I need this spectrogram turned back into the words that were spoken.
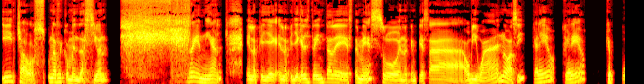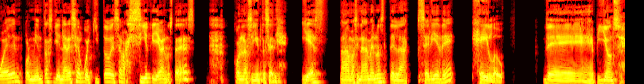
Y chavos, una recomendación genial en lo que llegue, en lo que llegue el 30 de este mes o en lo que empieza Obi-Wan o así. Creo, creo que pueden por mientras llenar ese huequito, ese vacío que llevan ustedes con la siguiente serie. Y es nada más y nada menos de la serie de Halo de Beyoncé.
